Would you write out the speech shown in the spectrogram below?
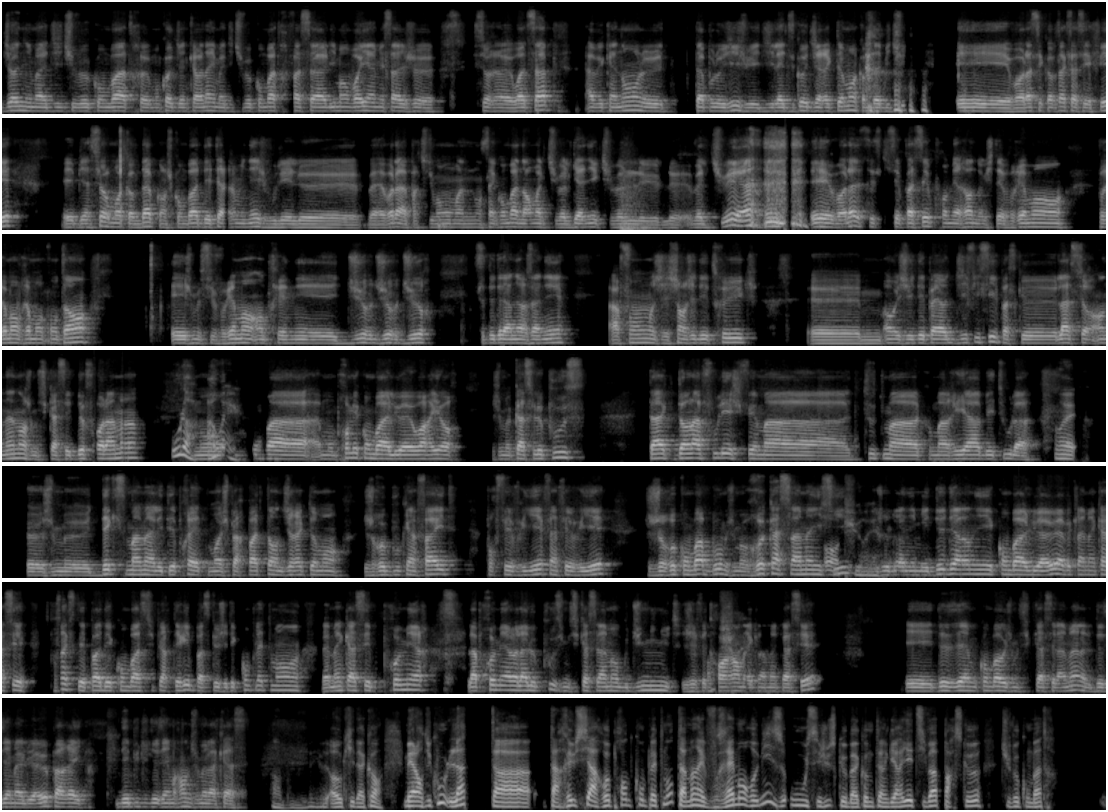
John, il m'a dit, tu veux combattre, mon coach John Carona, il m'a dit, tu veux combattre face à, il m'a envoyé un message sur WhatsApp avec un nom, le tapologie. Je lui ai dit, let's go directement, comme d'habitude. Et voilà, c'est comme ça que ça s'est fait. Et bien sûr, moi, comme d'hab, quand je combat déterminé, je voulais le. Ben voilà, à partir du moment où on c'est un combat, normal que tu veux le gagner, que tu veux le, le, tuer. Hein. Et voilà, c'est ce qui s'est passé, premier round. Donc, j'étais vraiment, vraiment, vraiment content. Et je me suis vraiment entraîné dur, dur, dur ces deux dernières années. À fond, j'ai changé des trucs. Euh, oh, j'ai eu des périodes difficiles parce que là, sur, en un an, je me suis cassé deux fois la main. Oula, mon, ah ouais. combat, mon premier combat à l'UAE Warrior, je me casse le pouce. Tac, dans la foulée, je fais ma, toute ma, ma rehab et tout là. Ouais. Euh, je me, dès que ma main elle était prête, moi je perds pas de temps directement. Je rebook un fight pour février, fin février je recombats, boum, je me recasse la main oh, ici. J'ai gagné mes deux derniers combats à l'UAE avec la main cassée. C'est pour ça que ce n'était pas des combats super terribles parce que j'étais complètement la main cassée. Première, la première, là, le pouce, je me suis cassé la main au bout d'une minute. J'ai fait oh, trois rounds avec la main cassée. Et deuxième combat où je me suis cassé la main, le deuxième à l'UAE, pareil. Début du deuxième round, je me la casse. Oh, ok, d'accord. Mais alors, du coup, là, tu as tu as réussi à reprendre complètement Ta main est vraiment remise ou c'est juste que bah, comme tu es un guerrier, tu y vas parce que tu veux combattre?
